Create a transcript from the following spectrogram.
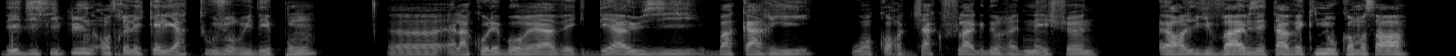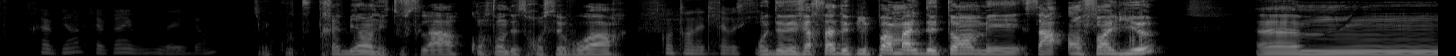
des disciplines entre lesquelles il y a toujours eu des ponts. Euh, elle a collaboré avec DAUZI, Bakari ou encore Jack Flag de Red Nation. Early Vibes est avec nous. Comment ça va? Très bien, très bien. Et vous, vous allez bien? Écoute, très bien, on est tous là, contents de te recevoir. Content d'être là aussi. On devait faire ça depuis pas mal de temps, mais ça a enfin lieu. Euh,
